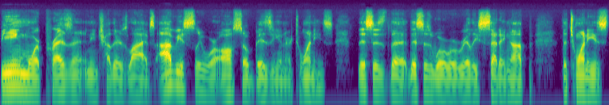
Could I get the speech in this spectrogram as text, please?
being more present in each other's lives obviously we're all so busy in our 20s this is the this is where we're really setting up the 20s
